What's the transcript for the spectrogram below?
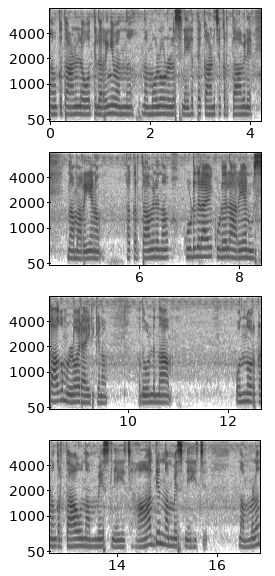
നമുക്ക് താണ ലോകത്തിൽ ഇറങ്ങി വന്ന് നമ്മളോടുള്ള സ്നേഹത്തെ കാണിച്ച കർത്താവിനെ നാം അറിയണം. ആ കർത്താവിനെ നാം കൂടുതലായി കൂടുതൽ അറിയാൻ ഉത്സാഹമുള്ളവരായിരിക്കണം. അതുകൊണ്ട് നാം ഒന്നോർക്കണം കർത്താവ് നമ്മെ സ്നേഹിച്ച് ആദ്യം നമ്മെ സ്നേഹിച്ച് നമ്മൾ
